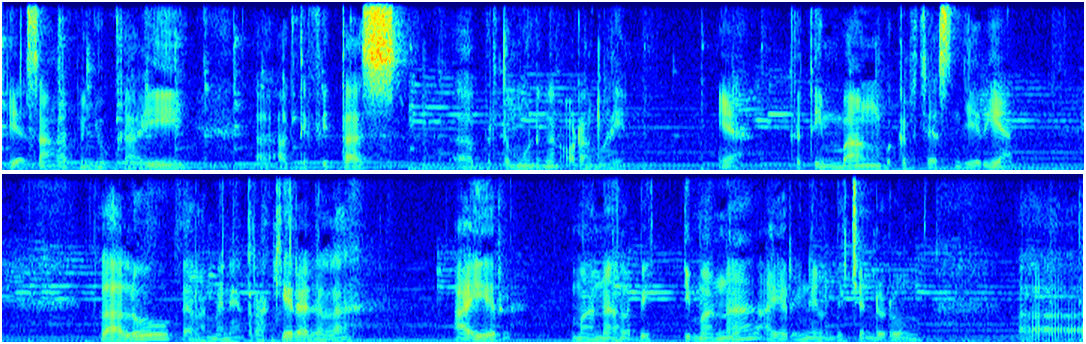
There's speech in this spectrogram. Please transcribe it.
Dia sangat menyukai uh, aktivitas uh, bertemu dengan orang lain, ya, ketimbang bekerja sendirian. Lalu elemen yang terakhir adalah air, mana lebih di mana air ini lebih cenderung uh,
